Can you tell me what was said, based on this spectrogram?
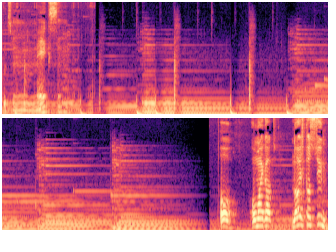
Kurz maxen. Oh, oh mein Gott, neues Kostüm.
